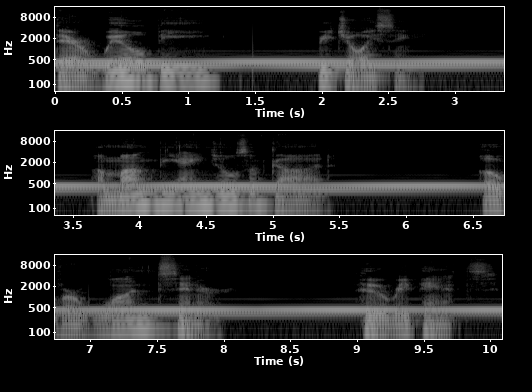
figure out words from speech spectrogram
there will be rejoicing among the angels of God over one sinner who repents.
